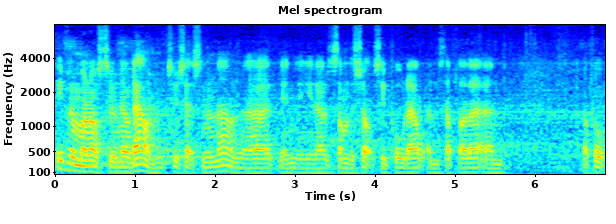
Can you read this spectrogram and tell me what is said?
Even when I was 2 0 down, two sets in down, uh, in, you know, some of the shots he pulled out and stuff like that, and I thought,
